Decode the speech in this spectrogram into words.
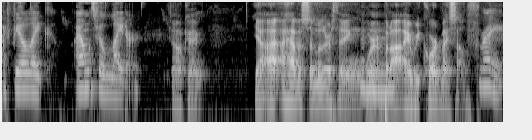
I feel like I almost feel lighter. Okay. Yeah, I, I have a similar thing where, but mm-hmm. I, I record myself. Right.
